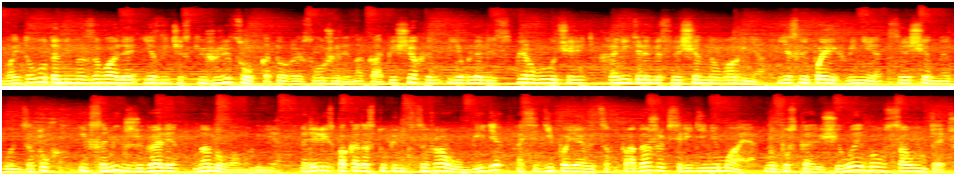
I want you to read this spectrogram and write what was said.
Вайделотами называли языческих жрецов, которые служили на капищах и являлись в первую очередь хранителями священного огня. Если по их вине священный огонь затух, их самих сжигали на новом огне. Релиз пока доступен в цифровом виде, а CD появится в продаже в середине мая, выпускающий лейбл Sound Edge.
